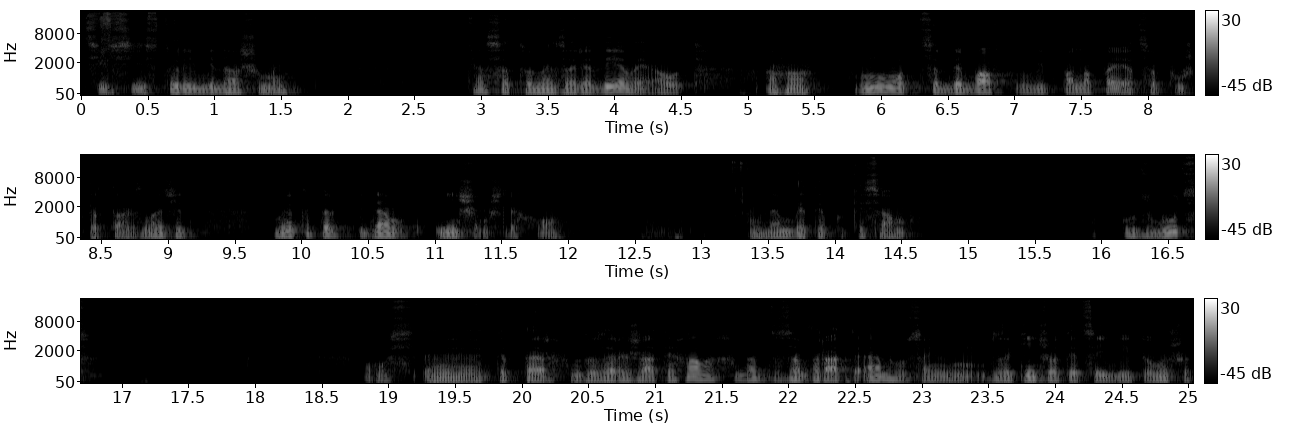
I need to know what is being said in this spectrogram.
Ці всі історії біда, що ми кеса то не зарядили, а от. Ага. Ну, це дебаф від панопея, це пушка. Так, значить, ми тепер підемо іншим шляхом. Будемо бити по кисям. Буц-буц. Ось е, тепер дозаряджати Галаха, да, забирати Енгуса і закінчувати цей бій, тому що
